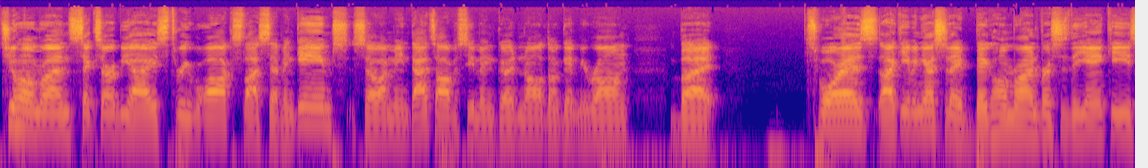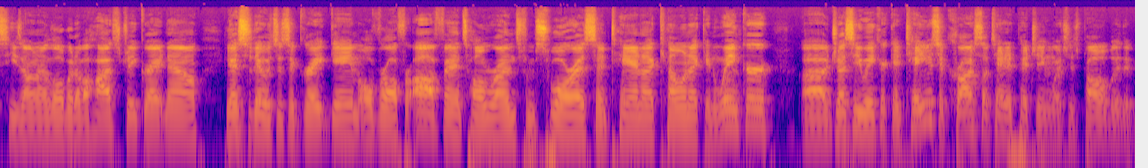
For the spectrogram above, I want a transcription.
Two home runs, six RBIs, three walks last seven games. So I mean, that's obviously been good and all. Don't get me wrong, but Suarez, like even yesterday, big home run versus the Yankees. He's on a little bit of a hot streak right now. Yesterday was just a great game overall for offense. Home runs from Suarez, Santana, Kelenic, and Winker. Uh, Jesse Winker continues to cross left-handed pitching, which is probably the,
